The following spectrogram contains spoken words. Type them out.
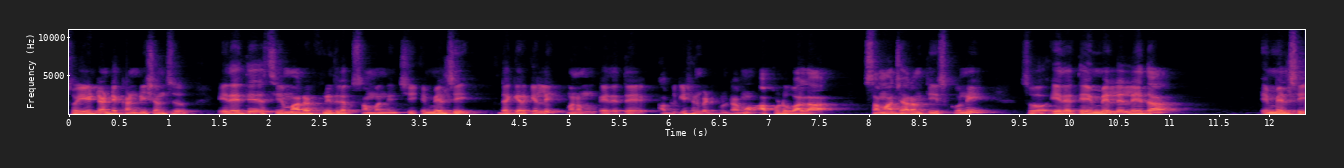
సో ఏంటంటే కండిషన్స్ ఏదైతే సిఎంఆర్ఎఫ్ నిధులకు సంబంధించి ఎమ్మెల్సీ దగ్గరికి వెళ్ళి మనం ఏదైతే అప్లికేషన్ పెట్టుకుంటామో అప్పుడు వాళ్ళ సమాచారం తీసుకొని సో ఏదైతే ఎమ్మెల్యే లేదా ఎమ్మెల్సీ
